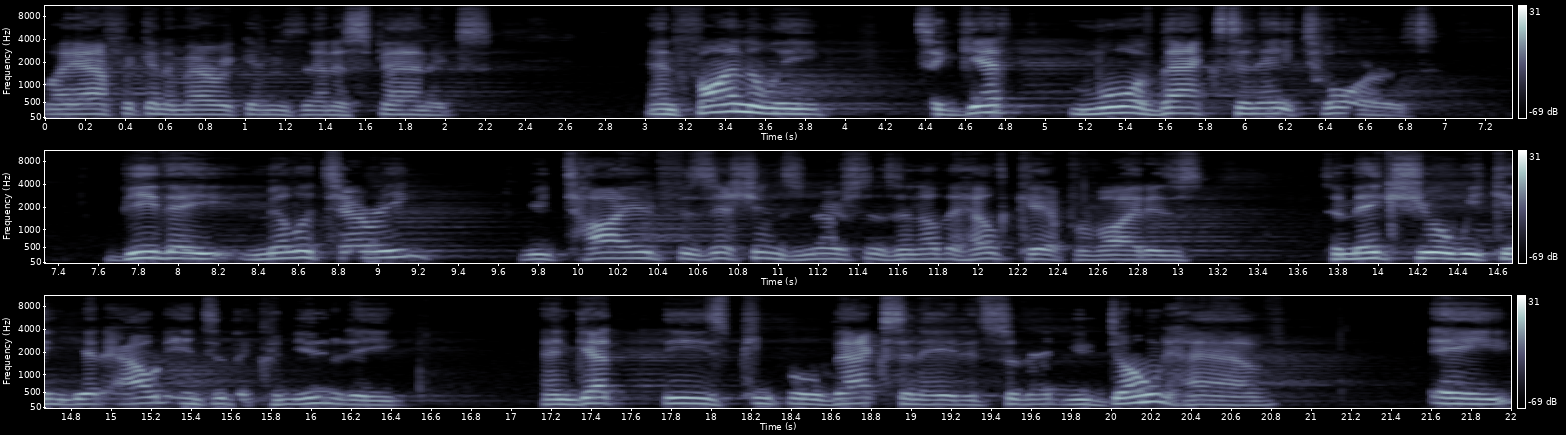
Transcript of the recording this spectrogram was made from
by African Americans and Hispanics. And finally, to get more vaccinators, be they military, retired physicians, nurses, and other healthcare providers, to make sure we can get out into the community and get these people vaccinated so that you don't have a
